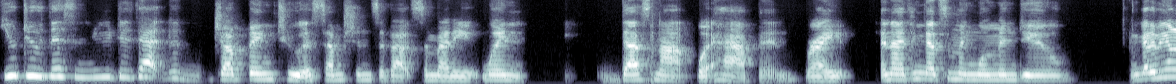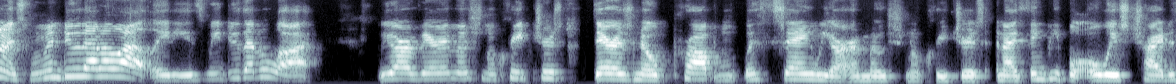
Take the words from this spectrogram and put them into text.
you do this and you do that jumping to assumptions about somebody when that's not what happened right and i think that's something women do I'm gonna be honest, women do that a lot, ladies. We do that a lot. We are very emotional creatures. There is no problem with saying we are emotional creatures. And I think people always try to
